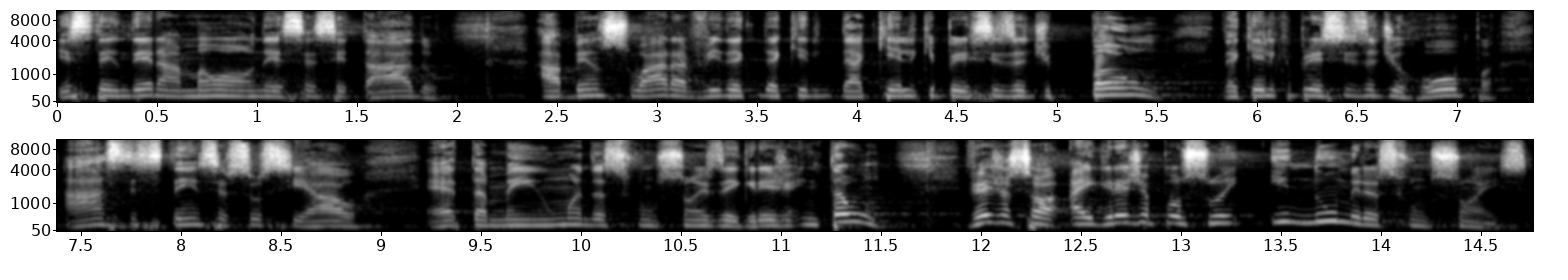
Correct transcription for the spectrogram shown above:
estender a mão ao necessitado abençoar a vida daquele, daquele que precisa de pão, daquele que precisa de roupa. A assistência social é também uma das funções da igreja. Então, veja só, a igreja possui inúmeras funções.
